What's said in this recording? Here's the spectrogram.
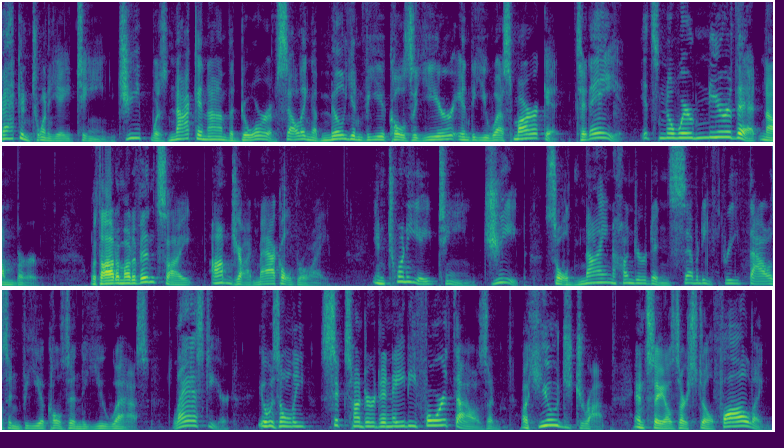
Back in 2018, Jeep was knocking on the door of selling a million vehicles a year in the U.S. market. Today, it's nowhere near that number. With Automotive Insight, I'm John McElroy. In 2018, Jeep sold 973,000 vehicles in the U.S. Last year, it was only 684,000, a huge drop, and sales are still falling.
